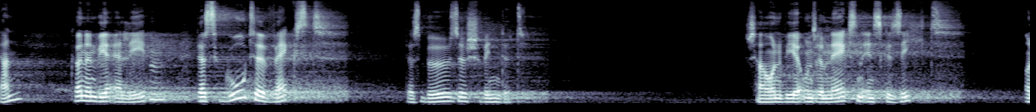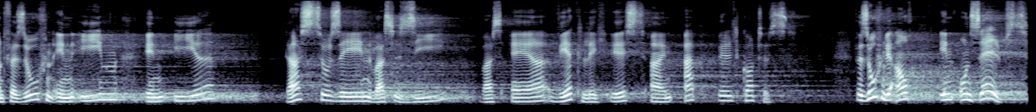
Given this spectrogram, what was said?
dann können wir erleben, das Gute wächst, das Böse schwindet. Schauen wir unserem Nächsten ins Gesicht und versuchen in ihm, in ihr, das zu sehen, was sie, was er wirklich ist, ein Abbild Gottes. Versuchen wir auch in uns selbst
